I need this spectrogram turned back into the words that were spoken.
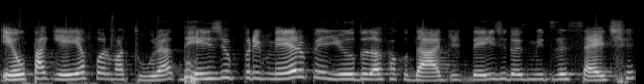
Eu paguei a formatura desde o primeiro período da faculdade, desde 2017.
